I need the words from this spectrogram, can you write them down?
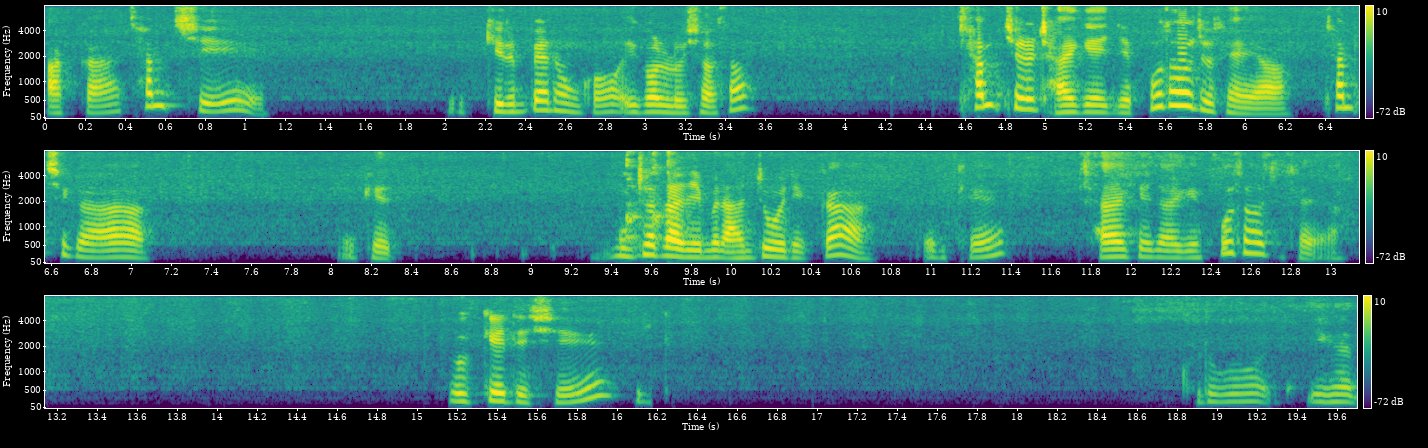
아까 참치 기름 빼놓은 거 이걸 넣으셔서 참치를 잘게 이제 부숴주세요. 참치가 이렇게 뭉쳐다니면 안 좋으니까 이렇게 잘게 잘게 부숴주세요. 으깨듯이 이렇게. 그리고 이거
